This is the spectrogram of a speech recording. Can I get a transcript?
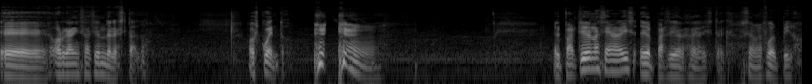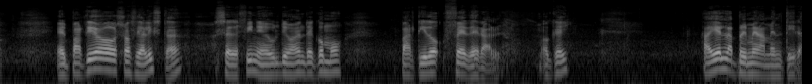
eh, organización del Estado. Os cuento. el Partido Nacionalista, el Partido Nacionalista, se me fue el pilo. El Partido Socialista se define últimamente como partido federal, ¿ok? Ahí es la primera mentira,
